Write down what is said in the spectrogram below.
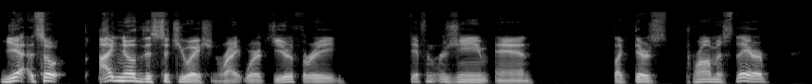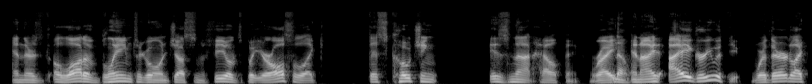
Yeah. So I know this situation, right? Where it's year three, different regime, and like there's promise there, and there's a lot of blame to go on Justin Fields, but you're also like, this coaching is not helping, right? No. And I I agree with you. Where they're like,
